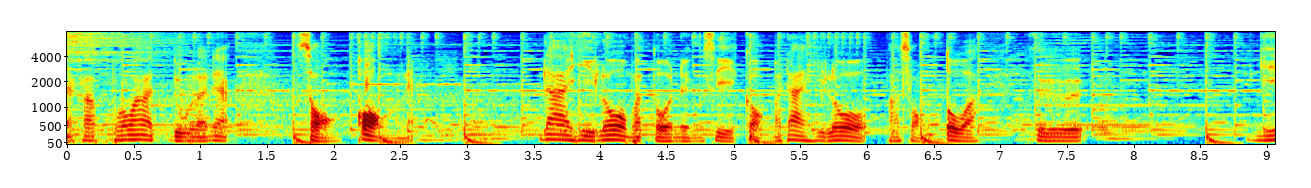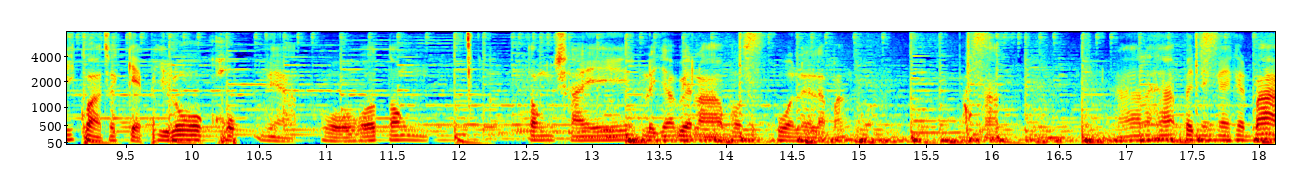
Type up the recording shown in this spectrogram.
นะครับ เพราะว่าดูแล้วเนี่ยสองกล่องเนี่ยได้ฮีโร่มาตัวหนึ่งสี่กล่องก็ได้ฮีโร่มาสองตัว คืองี้กว่าจะเก็บฮีโร่ครบเนี่ยโหต้องต้องใช้ระยะเวลาพอสมควรเลยละมั้งนะครับนะฮะเป็นยังไงกันบ้าง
